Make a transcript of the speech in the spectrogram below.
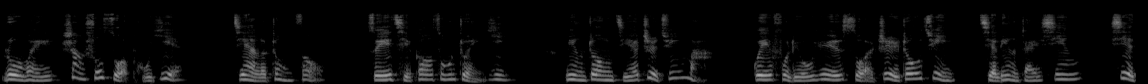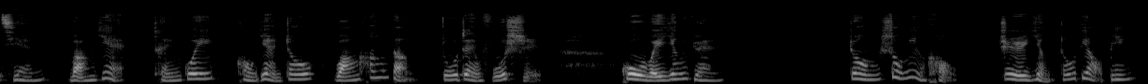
入为尚书左仆射，见了重奏，遂启高宗准议，命众节制军马，归附刘裕所治州郡，且令翟兴、谢虔、王晏、陈规、孔彦周、王亨等诸镇抚使，互为应援。众受命后，至颍州调兵，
